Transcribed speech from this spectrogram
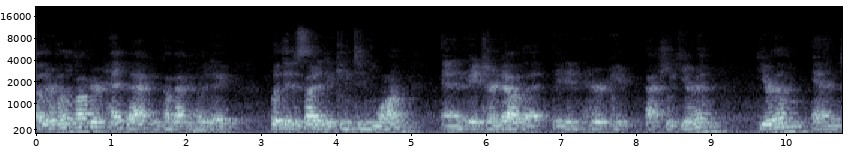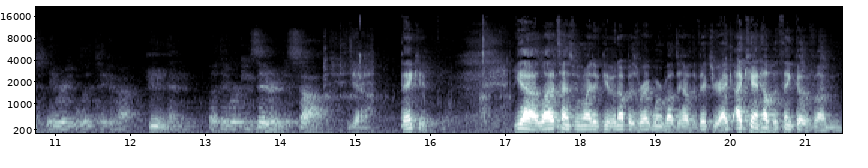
other helicopter, head back, and come back another day. But they decided to continue on, and it turned out that they didn't hear, actually hear him, hear them, and they were able to take him out. Hmm. And but they were considering to stop. Yeah. Thank you. Yeah, a lot of times we might have given up as right when we're about to have the victory. I, I can't help but think of um,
